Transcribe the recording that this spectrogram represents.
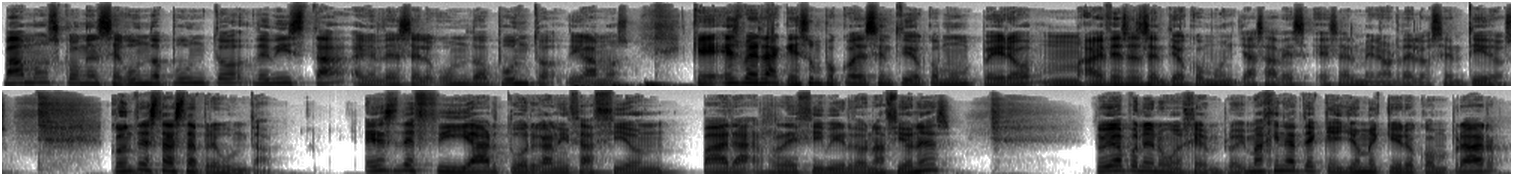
Vamos con el segundo punto de vista, el segundo punto, digamos, que es verdad que es un poco de sentido común, pero mm, a veces el sentido común, ya sabes, es el menor de los sentidos. Contesta esta pregunta. ¿Es de fiar tu organización para recibir donaciones? Te voy a poner un ejemplo. Imagínate que yo me quiero comprar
